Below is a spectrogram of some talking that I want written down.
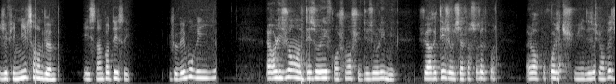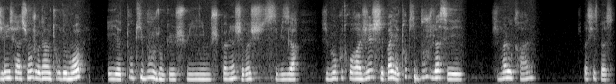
J'ai fait 1500 jumps. Et 50 essais. Je vais mourir. Alors les gens, euh, désolé, franchement, je suis désolé, mais je vais arrêter, j'ai réussi à faire 60%. Alors pourquoi je suis désolé En fait, j'ai une création, je regarde autour de moi, et il y a tout qui bouge, donc euh, je suis suis pas bien, je sais pas, c'est bizarre. J'ai beaucoup trop ragé, je sais pas, il y a tout qui bouge, là, c'est... J'ai mal au crâne. Je sais pas ce qui se passe.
